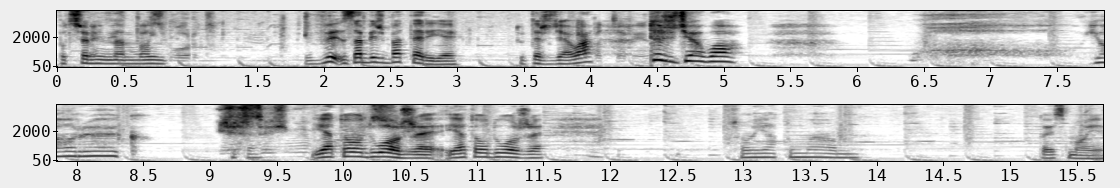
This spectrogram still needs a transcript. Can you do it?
Potrzebny nam mój... Password. Wy, zabierz baterię. Tu też działa? Bateria. Też działa! Wow, Jarek! Jesteśmy Ja to odłożę, ja to odłożę. Co ja tu mam? To jest moje.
